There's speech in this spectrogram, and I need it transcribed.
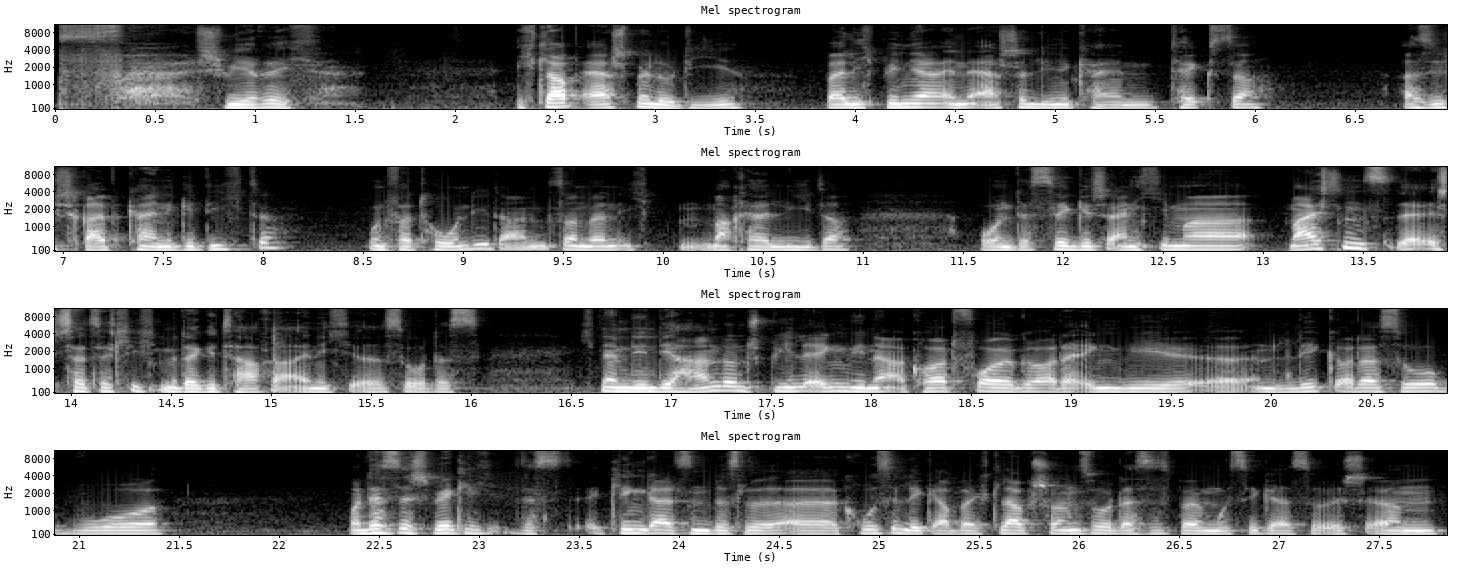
Pff, schwierig. Ich glaube erst Melodie, weil ich bin ja in erster Linie kein Texter. Also ich schreibe keine Gedichte und vertone die dann, sondern ich mache ja Lieder. Und deswegen ist eigentlich immer, meistens ist tatsächlich mit der Gitarre eigentlich äh, so, dass ich nehme die in die Hand und spiele irgendwie eine Akkordfolge oder irgendwie äh, einen Lick oder so, wo und das ist wirklich, das klingt als ein bisschen äh, gruselig, aber ich glaube schon so, dass es bei Musikern so ist. Ähm,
